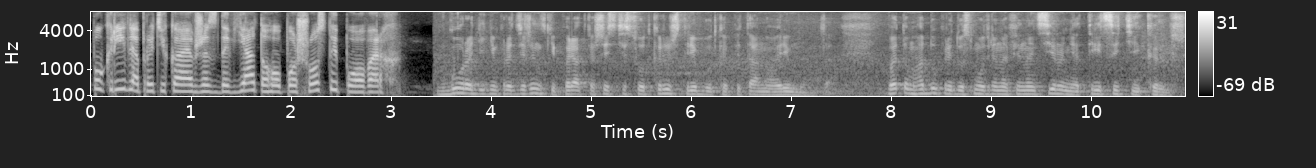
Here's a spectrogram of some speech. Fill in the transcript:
Покрівля протікає вже з 9 по 6 поверх. В городе Днепродзержинске порядка 600 крыш требуют капитального ремонта. В этом году предусмотрено финансирование 30 крыш.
